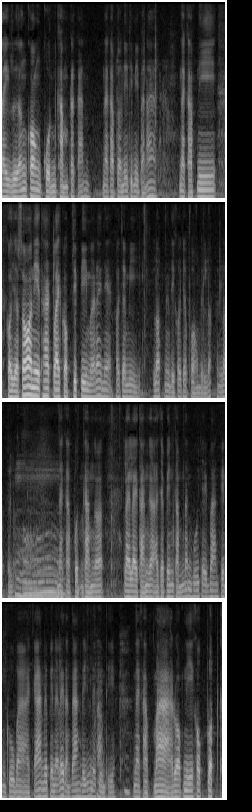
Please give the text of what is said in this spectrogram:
ในเรื่องของกลคำประกันนะครับตอนนี้ที่มีปัญหา นะครับนี่กยศนี่ถ้าไกลครบ10 ปีเมื่อไรเนี่ยเขาจะมีล็อตหนึ่งที่เขาจะฟ้องเป็นล็อตเป็นล็อตเป็นล็อตอืมนะครับผลคำก็หลายๆท่านก็อาจจะเป็นกำนันผู้ใจบ้านเป็นครูบาอาจารย์หรือเป็นอะไรต่างๆที่อยู่ในครับพื้นที่ค่ะนะครับมารอบนี้เขาปลดค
